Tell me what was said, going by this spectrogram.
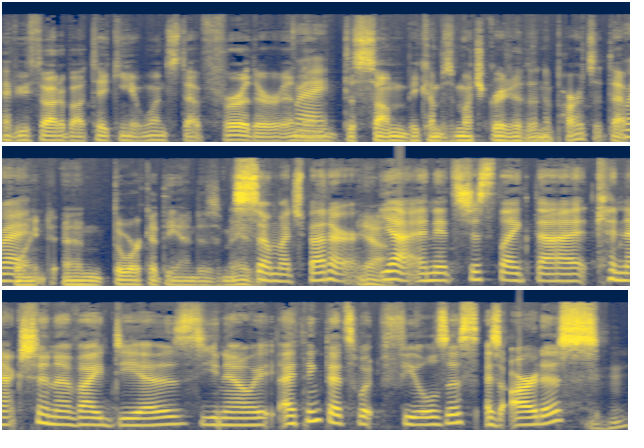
Have you thought about taking it one step further? And then the sum becomes much greater than the parts at that Right. point, And the work at the end is amazing. So much better. Yeah. Yeah. And it's just like that connection of ideas. You know, it, I think that's what fuels us as artists. Mm-hmm.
